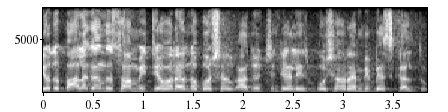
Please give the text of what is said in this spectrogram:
ಇವತ್ತು ಬಾಲಗಂಗಾಧರ ಸ್ವಾಮೀಜಿಯವರ ಬಹುಶಃ ಅದು ಆಧುನಿಕ ಬಹುಶಃ ಅವರು ಎಂ ಬಿ ಬಿ ಎಸ್ ಕಲಿತು.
